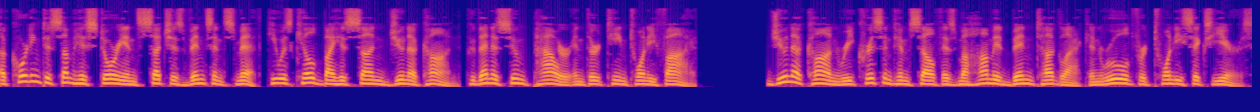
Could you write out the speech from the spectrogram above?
According to some historians such as Vincent Smith, he was killed by his son Juna Khan, who then assumed power in 1325. Juna Khan rechristened himself as Muhammad bin Tughlaq and ruled for 26 years.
